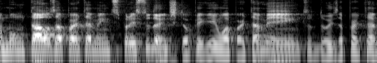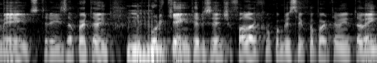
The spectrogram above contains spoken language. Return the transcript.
a montar os apartamentos para estudante. Então eu peguei um apartamento, dois apartamentos, três apartamentos. E Uhum. por que é interessante eu falar que eu comecei com apartamento também?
